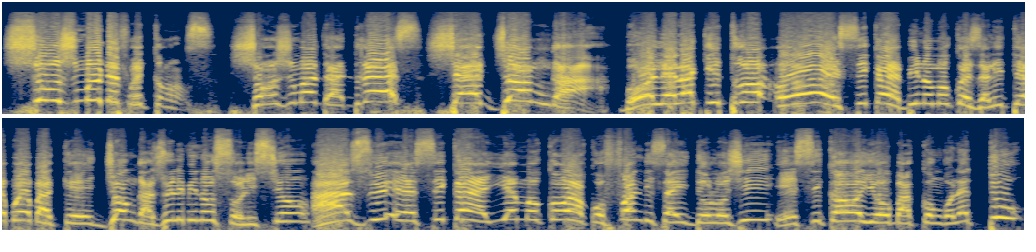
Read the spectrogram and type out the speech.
Changement fréquence, changement d'adresse chez Jonga. bolelaki tro o esika ya bino moko ezali te boyeba ke jonga azwili bino solution. Azwi esika ya ye moko akofandisa ideologie esika oyo bakongole tu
